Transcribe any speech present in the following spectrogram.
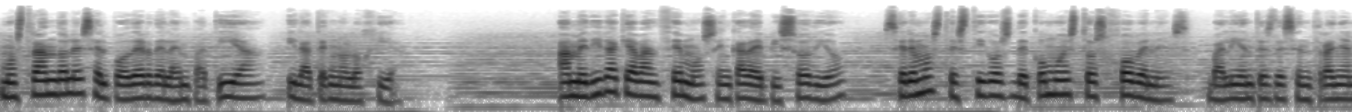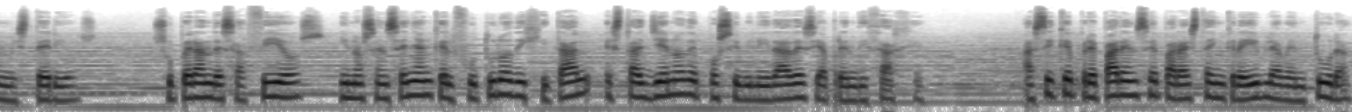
mostrándoles el poder de la empatía y la tecnología. A medida que avancemos en cada episodio, seremos testigos de cómo estos jóvenes valientes desentrañan misterios, superan desafíos y nos enseñan que el futuro digital está lleno de posibilidades y aprendizaje. Así que prepárense para esta increíble aventura,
